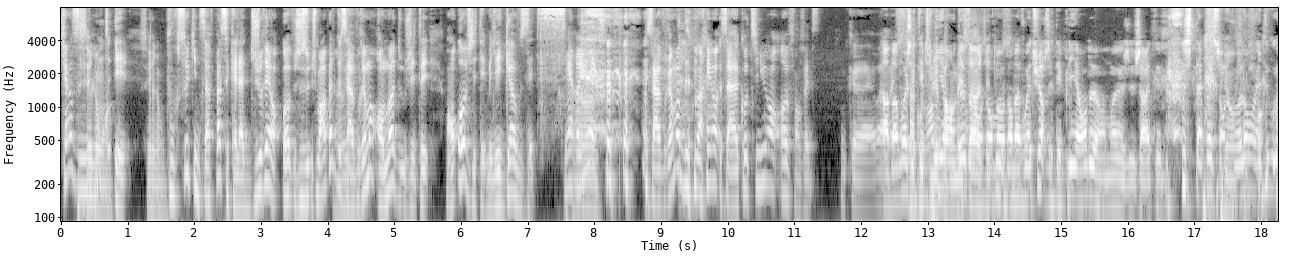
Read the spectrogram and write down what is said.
15 C'est minutes. long, hein. Et long. pour ceux qui ne savent pas, c'est qu'elle a duré en off. Je, je me rappelle que Ah ça a vraiment en mode où j'étais en off, j'étais, mais les gars, vous êtes sérieux? Ça a vraiment démarré, en- ça a continué en off en fait. Donc, euh, ouais, Ah bah ouais, moi j'étais plié par en deux dans, message et dans, tout, ma- dans ça. ma voiture, j'étais plié en deux. hein. Moi j'ai- j'arrêtais, je tapais sur le volant et tout.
